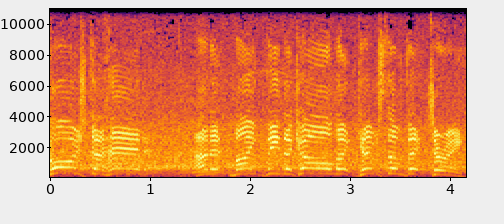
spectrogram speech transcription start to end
forged ahead, and it might be the goal that gives them victory.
